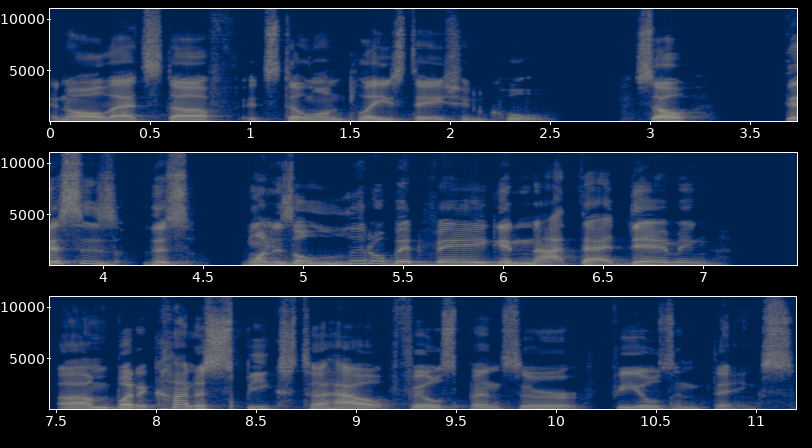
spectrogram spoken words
and all that stuff. It's still on PlayStation. Cool. So this is this one is a little bit vague and not that damning, um, but it kind of speaks to how Phil Spencer feels and thinks.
